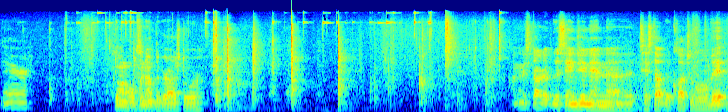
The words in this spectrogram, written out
there. Don't want to open up the garage door. I'm gonna start up this engine and uh, test out the clutch a little bit.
